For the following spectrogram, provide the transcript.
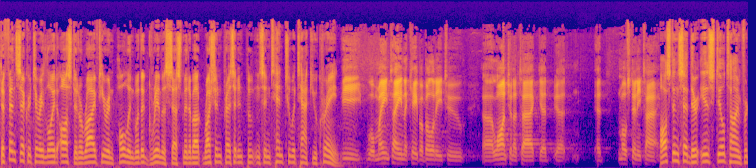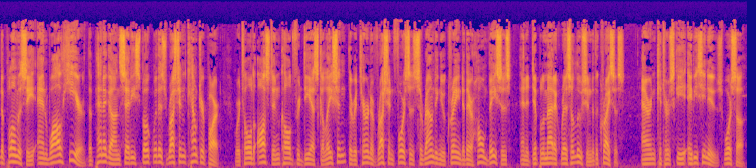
Defense Secretary Lloyd Austin arrived here in Poland with a grim assessment about Russian President Putin's intent to attack Ukraine. He will maintain the capability to uh, launch an attack at, at, at most any time. Austin said there is still time for diplomacy, and while here, the Pentagon said he spoke with his Russian counterpart. We're told Austin called for de escalation, the return of Russian forces surrounding Ukraine to their home bases, and a diplomatic resolution to the crisis. Aaron Katersky, ABC News, Warsaw.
